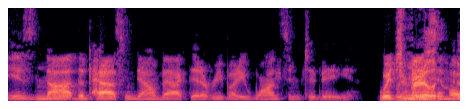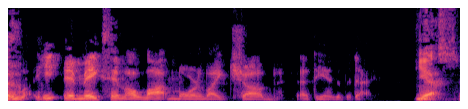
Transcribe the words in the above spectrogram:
is not the passing down back that everybody wants him to be, which makes really him a, he, it makes him a lot more like Chubb at the end of the day. Yes,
